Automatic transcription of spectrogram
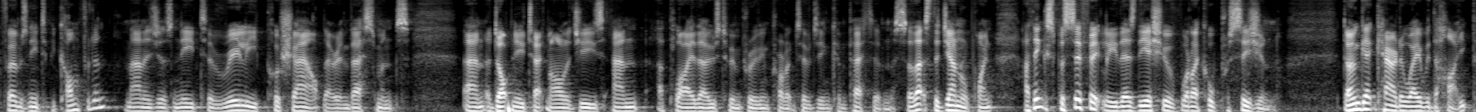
firms need to be confident. Managers need to really push out their investments and adopt new technologies and apply those to improving productivity and competitiveness. So that's the general point. I think specifically there's the issue of what I call precision. Don't get carried away with the hype,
